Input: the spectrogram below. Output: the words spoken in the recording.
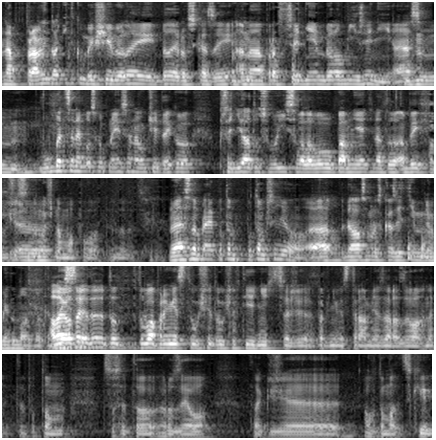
na pravém tlačítku myši byly, byly rozkazy Mhm. a na prostředním bylo míření. A já jsem vůbec se nebyl schopný se naučit jako předělat tu svoji svalovou paměť na to, abych... A víš, že si eh, to můžeš namapovat tyhle věci. No já jsem to právě potom, potom předělal a dal jsem rozkazy tím Jo. middle mouse. Ale jo, to, to, to, to byla první věc, to už je, to už je v té jedničce, že první věc, která mě zarazila hned potom, co se to rozjelo. Takže automaticky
